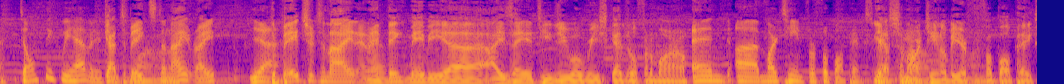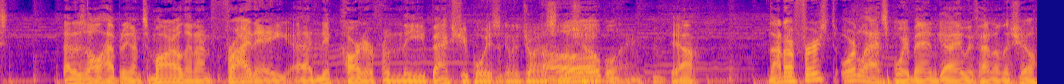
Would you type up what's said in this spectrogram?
I don't think we have it. Got debates tonight, right? Yeah. Debates are tonight, and I think maybe uh, Isaiah TG will reschedule for tomorrow. And uh, Martine for football picks. We have Yes, so tomorrow. Martine will be here for football picks. That is all happening on tomorrow. Then on Friday, uh, Nick Carter from the Backstreet Boys is going to join us on the show. Oh boy. Yeah. Not our first or last boy band guy we've had on the show.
